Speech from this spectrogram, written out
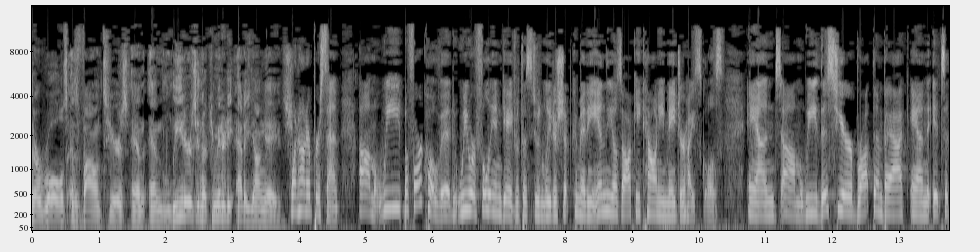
their roles as volunteers and, and leaders in their community at a young age. 100%. Um, we, before COVID, we were fully engaged with the Student Leadership Committee in the Ozaukee County major high schools. And um, we this year brought them back, and it's a,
